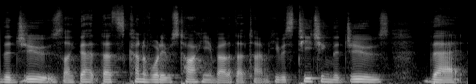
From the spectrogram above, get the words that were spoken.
the Jews like that that's kind of what he was talking about at that time. He was teaching the Jews that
